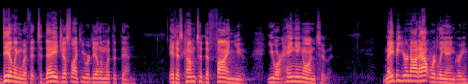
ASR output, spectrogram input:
dealing with it today just like you were dealing with it then. It has come to define you. You are hanging on to it. Maybe you're not outwardly angry,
